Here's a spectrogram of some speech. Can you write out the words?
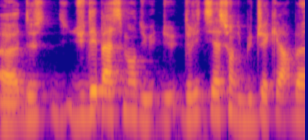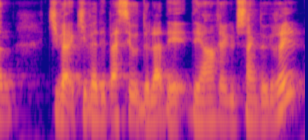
euh, du dépassement de l'utilisation du budget carbone qui va, qui va dépasser au-delà des 1,5 degrés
